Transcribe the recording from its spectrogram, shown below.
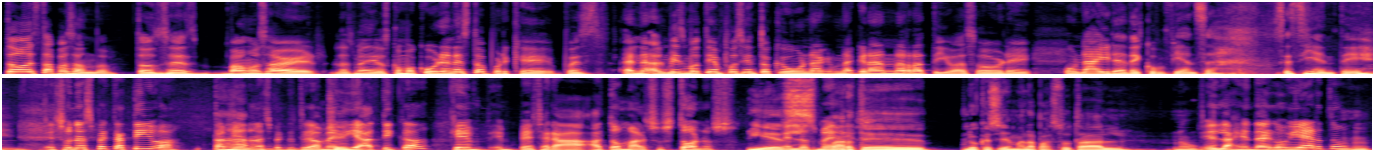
Todo está pasando. Entonces vamos a ver los medios cómo cubren esto porque pues en- al mismo tiempo siento que hubo una, una gran narrativa sobre un aire de confianza. Se siente. Es una expectativa, también Ajá. una expectativa mediática que em- empezará a tomar sus tonos Y en es los medios. parte de lo que se llama la paz total, ¿no? Es la agenda de gobierno.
